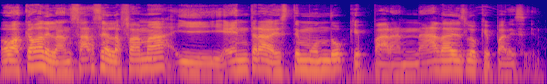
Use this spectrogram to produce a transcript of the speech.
o acaba de lanzarse a la fama y entra a este mundo que para nada es lo que parece.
